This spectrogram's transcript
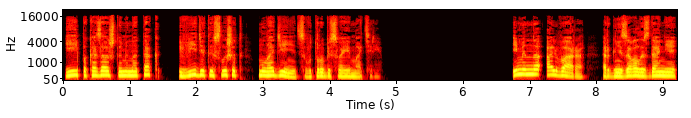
ей показалось, что именно так видит и слышит младенец в утробе своей матери. Именно Альвара организовал издание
